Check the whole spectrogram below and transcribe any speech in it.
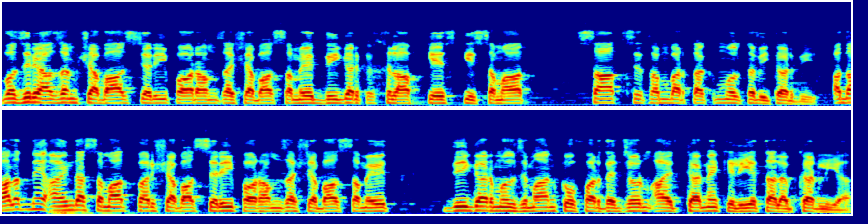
वजी अजम शहबाज शरीफ और हमजा शहबाज समेत दीगर के खिलाफ केस की समात सात सितंबर तक मुलतवी कर दी। अदालत ने आइंदा समात पर शहबाज शरीफ और हमजा शहबाज समेत दीगर मुलजमान को फर्द जुर्म आयद करने के लिए तलब कर लिया।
